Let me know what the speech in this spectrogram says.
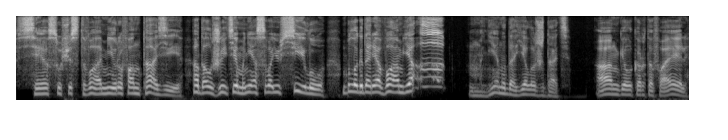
«Все существа мира фантазии, одолжите мне свою силу! Благодаря вам я...» а! Мне надоело ждать. Ангел Картофаэль,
